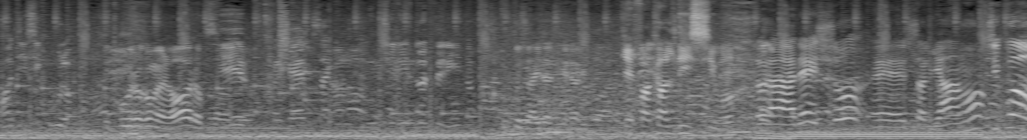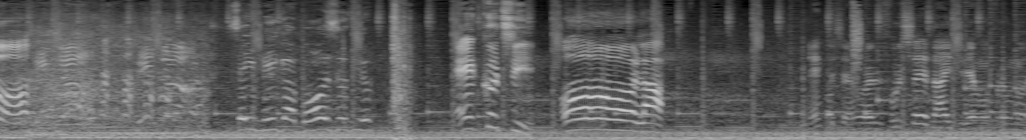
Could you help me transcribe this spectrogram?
Oggi sicuro. Sicuro come l'oro Sì, perché sai che uno- un cilindro è ferito. Cosa hai da dire a riguardo? Che fa caldissimo. Allora adesso eh, saliamo. Si può? Sei mega boso, Dio. Eccoci! Oh là! Niente, cioè, forse dai, giriamo fra un'oretta.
